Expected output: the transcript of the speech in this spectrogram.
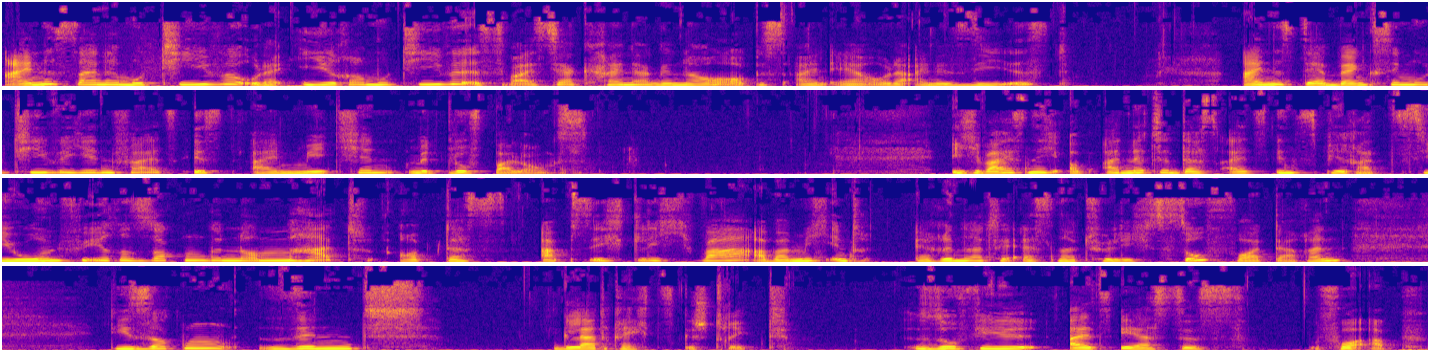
eines seiner Motive oder ihrer Motive, es weiß ja keiner genau, ob es ein er oder eine sie ist, eines der Banksy-Motive jedenfalls ist ein Mädchen mit Luftballons. Ich weiß nicht, ob Annette das als Inspiration für ihre Socken genommen hat, ob das absichtlich war, aber mich erinnerte es natürlich sofort daran. Die Socken sind glatt rechts gestrickt. So viel als erstes vorab.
